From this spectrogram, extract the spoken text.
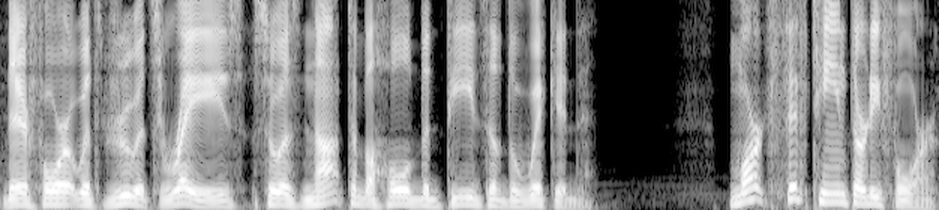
Therefore it withdrew its rays so as not to behold the deeds of the wicked. Mark 15:34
